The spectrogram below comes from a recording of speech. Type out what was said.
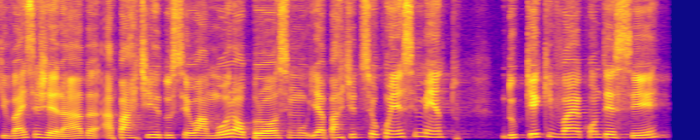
que vai ser gerada a partir do seu amor ao próximo e a partir do seu conhecimento do que, que vai acontecer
